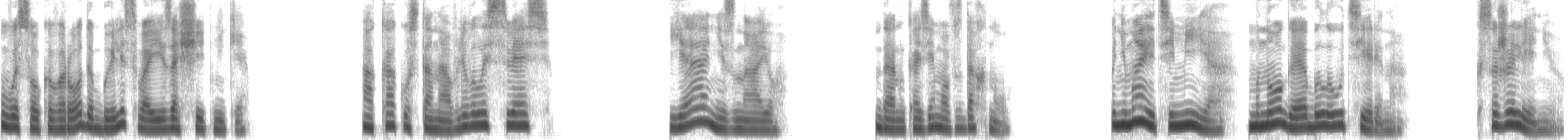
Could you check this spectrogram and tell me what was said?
у высокого рода были свои защитники. А как устанавливалась связь? Я не знаю. Дан Казимов вздохнул. Понимаете, Мия, многое было утеряно. К сожалению.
